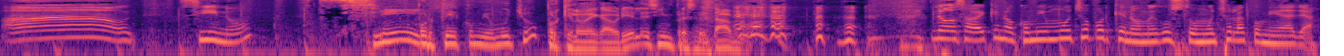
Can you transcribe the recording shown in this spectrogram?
Ah, sí, ¿no? Sí. ¿Por qué comió mucho? Porque lo de Gabriel es impresentable. No, sabe que no comí mucho porque no me gustó mucho la comida ya.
